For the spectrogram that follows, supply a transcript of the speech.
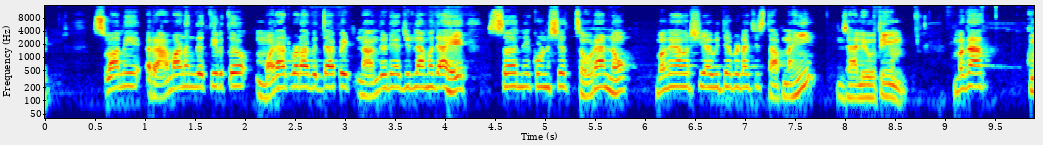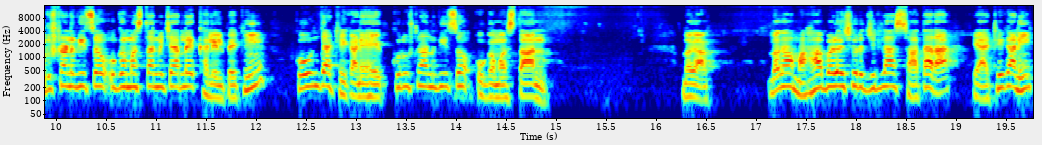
स्वामी रामानंद तीर्थ मराठवाडा विद्यापीठ नांदेड या जिल्ह्यामध्ये आहे. सन एकोणीसशे चौऱ्याण्णव. बघा यावर्षी या विद्यापीठाची स्थापनाही झाली होती. बघा कृष्णा नदीचं उगमस्थान विचारलंय खालीलपैकी. कोणत्या ठिकाणी आहे? कृष्णा नदीचं उगमस्थान. बघा बघा महाबळेश्वर जिल्हा सातारा या ठिकाणी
